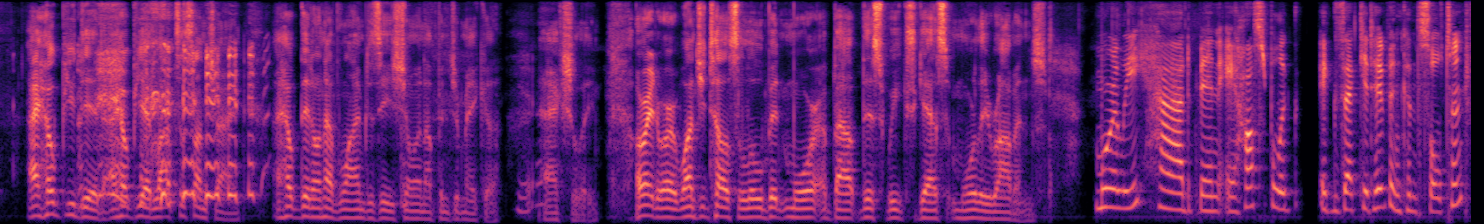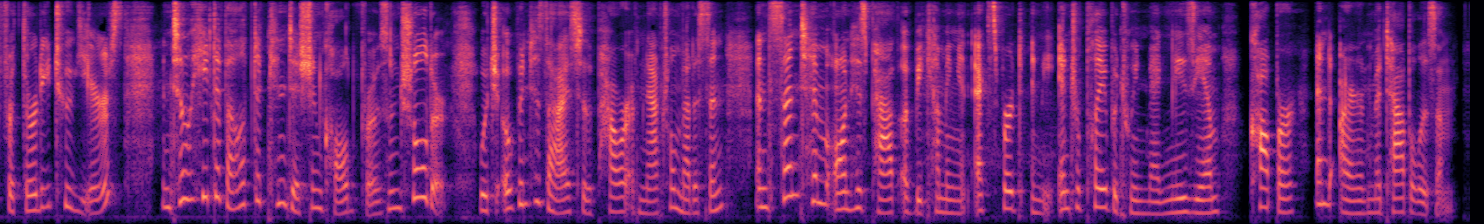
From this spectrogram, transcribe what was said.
I hope you did. I hope you had lots of sunshine. I hope they don't have Lyme disease showing up in Jamaica, actually. All right, Aurora, why don't you tell us a little bit more about this week's guest, Morley Robbins? Morley had been a hospital ex- executive and consultant for 32 years until he developed a condition called frozen shoulder, which opened his eyes to the power of natural medicine and sent him on his path of becoming an expert in the interplay between magnesium, copper, and iron metabolism.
